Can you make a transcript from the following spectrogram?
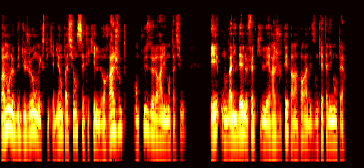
vraiment, le but du jeu, on expliquait bien aux patients, c'était qu'ils le rajoutent en plus de leur alimentation et on validait le fait qu'ils les rajoutaient par rapport à des enquêtes alimentaires.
